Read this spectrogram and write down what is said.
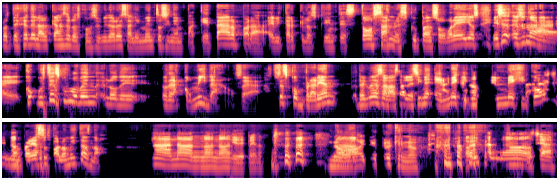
Proteger del alcance de los consumidores alimentos sin empaquetar para evitar que los clientes tosan o escupan sobre ellos. Esa es una. eh, ¿Ustedes cómo ven lo de, lo de la comida? O sea, ¿ustedes comprarían, regresas a la sala de cine en México? ¿En México? no. ¿Comprarían sus palomitas? No. No, no, no, no, ni de pedo. No, no. yo creo que no. Ahorita no, o sea,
